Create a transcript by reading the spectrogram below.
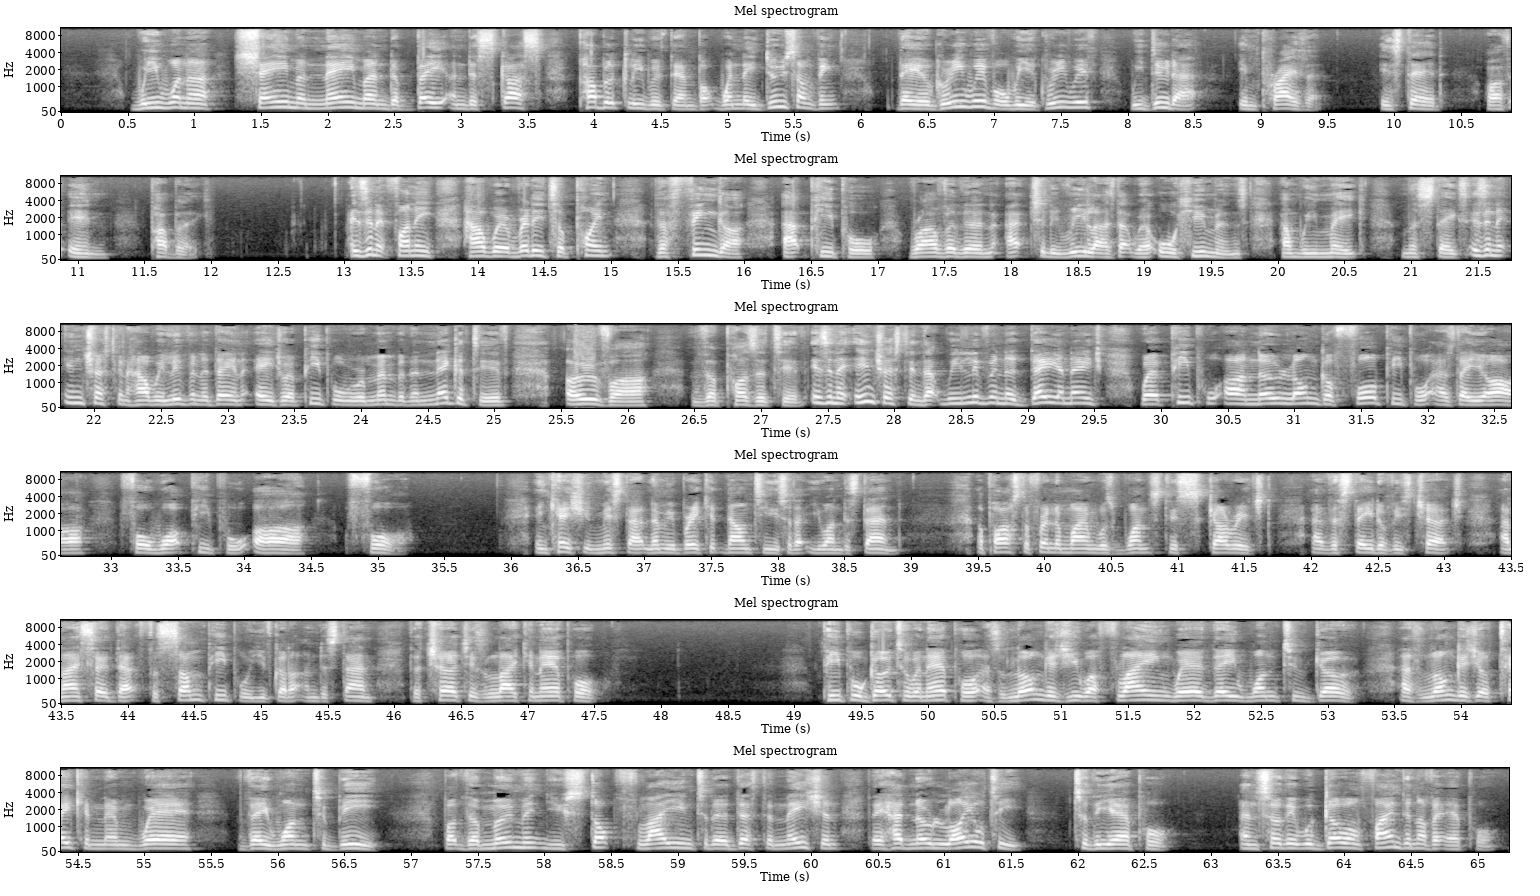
We want to shame and name and debate and discuss publicly with them, but when they do something they agree with or we agree with, we do that in private instead of in public. Isn't it funny how we're ready to point the finger at people rather than actually realize that we're all humans and we make mistakes? Isn't it interesting how we live in a day and age where people remember the negative over the positive? Isn't it interesting that we live in a day and age where people are no longer for people as they are for what people are for? In case you missed that, let me break it down to you so that you understand. A pastor friend of mine was once discouraged at the state of his church. And I said that for some people, you've got to understand the church is like an airport. People go to an airport as long as you are flying where they want to go, as long as you're taking them where they want to be. But the moment you stop flying to their destination, they had no loyalty to the airport. And so they would go and find another airport.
